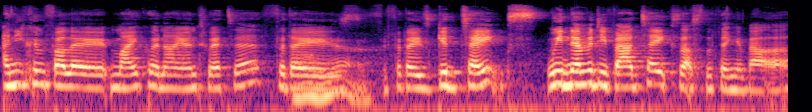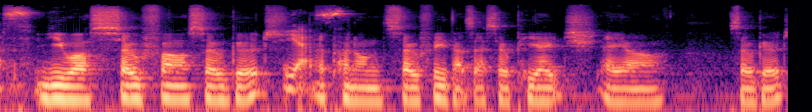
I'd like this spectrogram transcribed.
And you can follow Michael and I on Twitter for oh, those Oh, yeah. for those good takes. We never do bad takes. That's the thing about us. You are so far so good. Yes. A pun on Sophie, that's S O P H A R, so good.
